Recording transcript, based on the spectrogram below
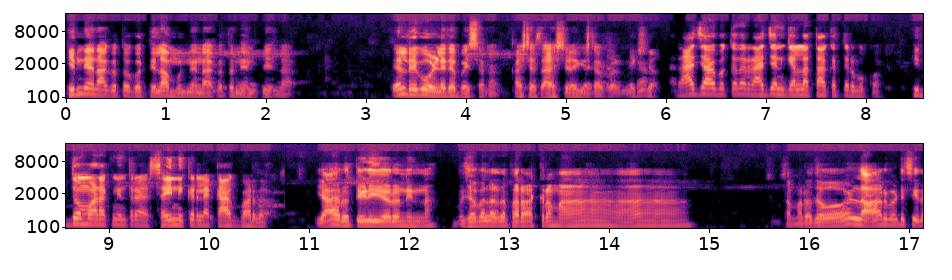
ಹಿಂದೇನಾಗುತ್ತೋ ಗೊತ್ತಿಲ್ಲ, ಮುಂದೇನಾಗುತ್ತೋ ನೆನಪಿಲ್ಲ. ಎಲ್ರಿಗೂ ಒಳ್ಳೇದೇ ಬಯಸೋಣ. ಅಷ್ಟೇ ಸರ್ ಅಷ್ಟೇ ಇಷ್ಟಪಡ್ತೀನಿ ರಾಜ್ಯ ಆಗ್ಬೇಕಂದ್ರೆ ರಾಜ್ಯನ ಗೆಲ್ಲ ತಾಕತ್ತಿರ್ಬೇಕು. ಯುದ್ಧ ಮಾಡಕ್ ನಿಂತ್ರೆ ಸೈನಿಕರ ಲೆಕ್ಕ ಆಗ್ಬಾರ್ದು. ಯಾರು ತಿಳಿಯರು ನಿನ್ನ? ಭುಜಬಲದ ಪರಾಕ್ರಮ. ಸಮರದೋಳ್ ಆರ್ಭಟಿಸಿದ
